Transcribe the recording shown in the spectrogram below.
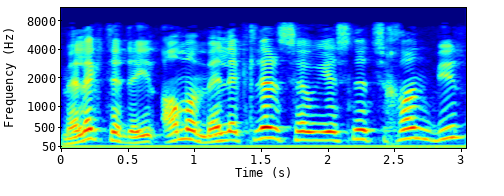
Melek de değil ama melekler seviyesine çıkan bir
